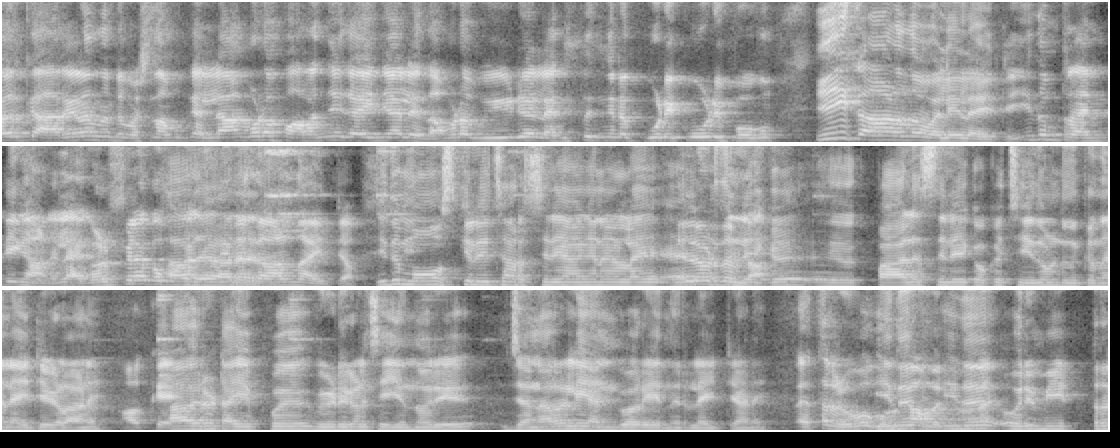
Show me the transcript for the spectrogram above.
അവർക്ക് അറിയണമെന്നുണ്ട്. പക്ഷെ നമുക്ക് എല്ലാം കൂടെ പറഞ്ഞു കഴിഞ്ഞാൽ നമ്മുടെ വീഡിയോ ലെങ്ത് ഇങ്ങനെ കൂടി കൂടി പോകും. ഈ കാണുന്ന വലിയ ലൈറ്റ് ഇതും ട്രെൻഡിങ് ആണ് അല്ലെ ഗൾഫിലൊക്കെ കാണുന്ന ഐറ്റം ഇത് മോസ്കിൽ ചർച്ചിൽ അങ്ങനെയുള്ള എല്ലായിടത്തും പാലസിലേക്കൊക്കെ ചെയ്തുകൊണ്ട് നിൽക്കുന്ന ലൈറ്റുകളാണ് ആ ഒരു ടൈപ്പ് വീടുകൾ ചെയ്യുന്ന ഒരു ജനറലി അൻകോർ ചെയ്യുന്ന ഒരു ലൈറ്റ് ആണ് എത്ര രൂപ ഇത് ഒരു മീറ്റർ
